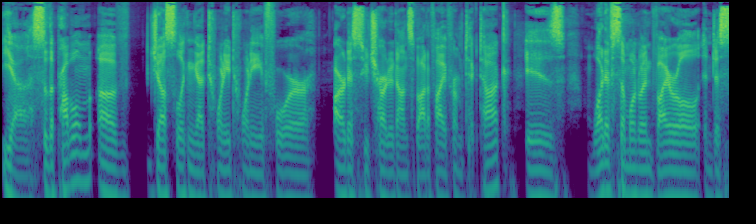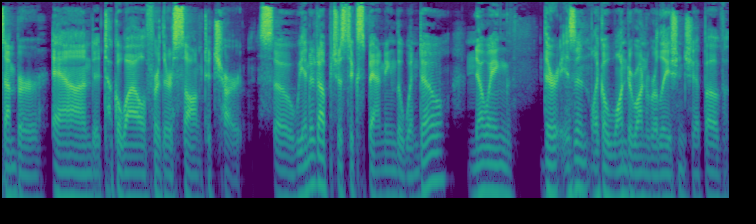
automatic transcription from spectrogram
Yeah. So the problem of just looking at 2020 for artists who charted on Spotify from TikTok is what if someone went viral in December and it took a while for their song to chart? So we ended up just expanding the window, knowing there isn't like a one to one relationship of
